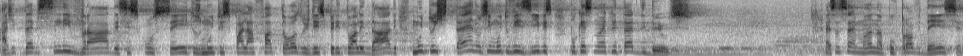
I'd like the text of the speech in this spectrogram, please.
a gente deve se livrar desses conceitos muito espalhafatosos de espiritualidade, muito externos e muito visíveis, porque isso não é critério de Deus. Essa semana, por providência,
